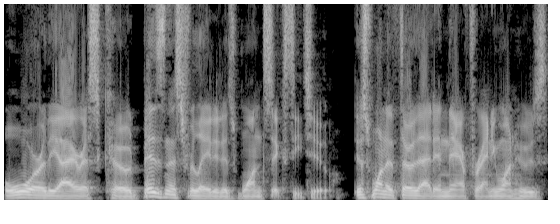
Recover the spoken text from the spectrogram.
Or the IRS code business related is 162. Just want to throw that in there for anyone who's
